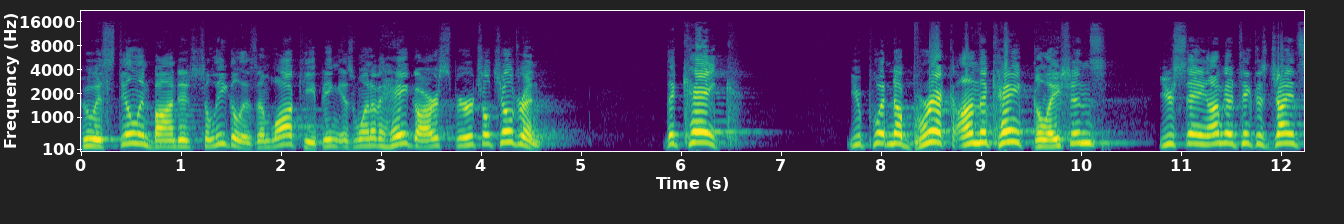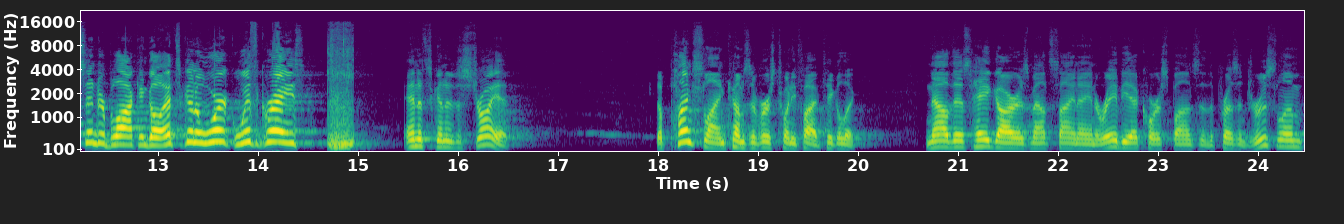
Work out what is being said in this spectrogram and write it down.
who is still in bondage to legalism, law keeping, is one of Hagar's spiritual children. The cake. You're putting a brick on the cake, Galatians. You're saying, I'm going to take this giant cinder block and go, it's going to work with grace, and it's going to destroy it. The punchline comes in verse 25. Take a look. Now, this Hagar is Mount Sinai in Arabia, corresponds to the present Jerusalem,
